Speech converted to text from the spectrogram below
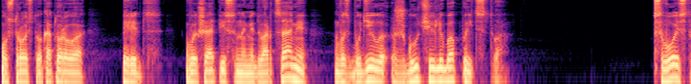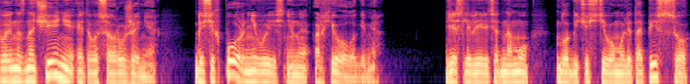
устройство которого перед вышеописанными дворцами возбудило жгучее любопытство. Свойства и назначение этого сооружения до сих пор не выяснены археологами. Если верить одному благочестивому летописцу,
